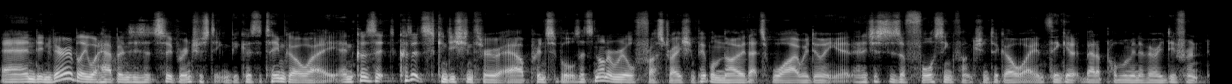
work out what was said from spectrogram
And invariably, what happens is it's super interesting because the team go away, and because it, cause it's conditioned through our principles, it's not a real frustration. People know that's why we're doing it, and it just is a forcing function to go away and think about a problem in a very different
